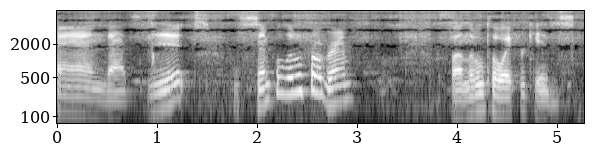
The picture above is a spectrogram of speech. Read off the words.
And that's it. A simple little program. Fun little toy for kids.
